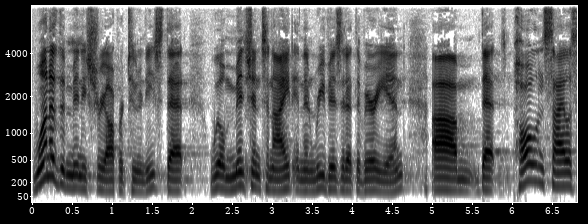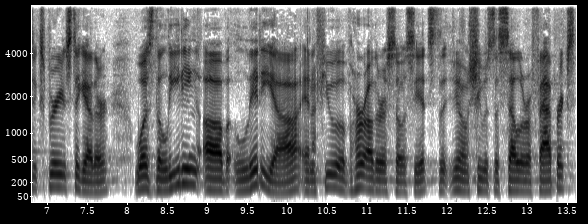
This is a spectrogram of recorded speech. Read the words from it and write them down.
One of the ministry opportunities that we'll mention tonight and then revisit at the very end um, that Paul and Silas experienced together was the leading of Lydia and a few of her other associates. That you know, she was the seller of fabrics,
